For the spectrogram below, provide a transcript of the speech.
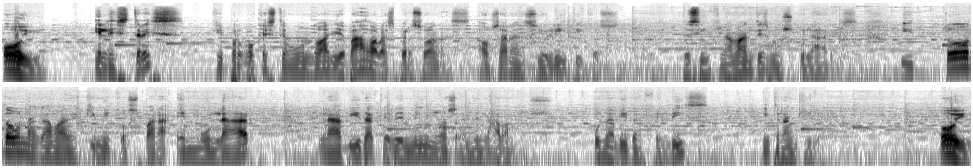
Hoy, el estrés que provoca este mundo ha llevado a las personas a usar ansiolíticos, desinflamantes musculares y toda una gama de químicos para emular la vida que de niños anhelábamos, una vida feliz y tranquila. Hoy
